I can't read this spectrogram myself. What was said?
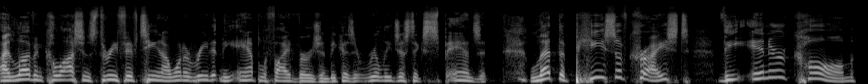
I love in Colossians 3:15, I want to read it in the amplified version because it really just expands it. Let the peace of Christ, the inner calm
